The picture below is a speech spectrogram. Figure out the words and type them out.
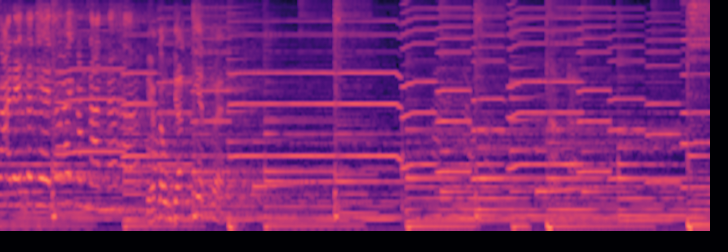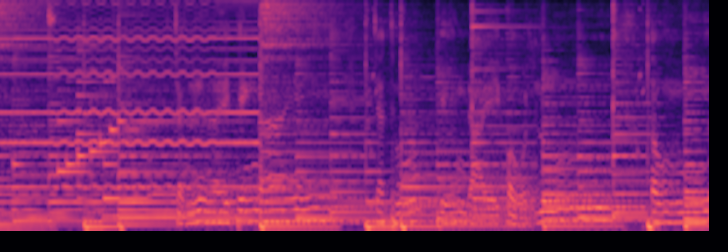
งานเอนเตอร์เทนต้องให้กำนันนะคะ เดี๋ยวต้องยัดเยียดด้วย พียงไหน จะทุกข์เพียงใดโปรดรู้ ตรงนี้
